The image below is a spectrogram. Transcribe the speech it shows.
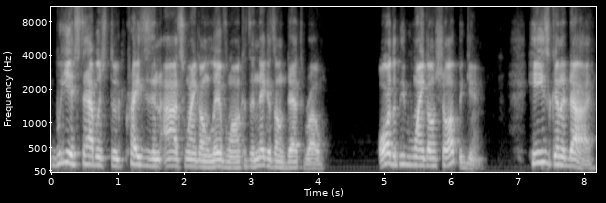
we established the crazies and odds who ain't gonna live long because the niggas on death row. Or the people who ain't gonna show up again. He's gonna die.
